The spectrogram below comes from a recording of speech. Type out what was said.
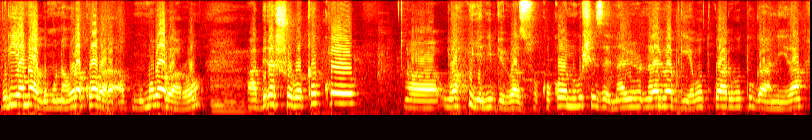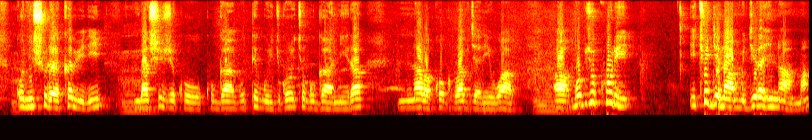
buriya ntabwo umuntu ahora kubabara mu mubabaro Ah, birashoboka ko ah, wahuye n'ibyo bibazo. Kuko n'ubushize narabibabwiye abo twariho tuganira ko n'inshuro ya kabiri mbashije gutegura igikorwa cyo kuganira n'abakobwa babyariye iwabo. Ah, mu by'ukuri icyo gihe namugiraho inama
